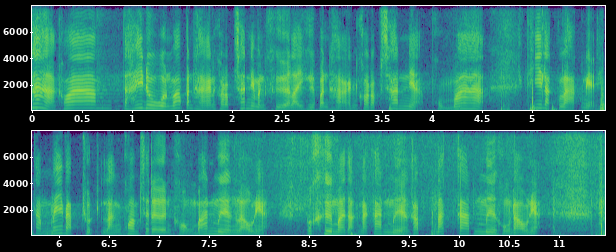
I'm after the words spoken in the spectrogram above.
ถ้าหากว่าจะให้ดูกันว่าปัญหาการคอร์รัปชันเนี่ยมันคืออะไรคือปัญหาการคอร์รัปชันเนี่ยผมว่าที่หลักๆเนี่ยที่ทำให้แบบจุดหลังความเจริญของบ้านเมืองเราเนี่ยก็คือมาจากนักการเมืองครับนักการเมืองของเราเนี่ยท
